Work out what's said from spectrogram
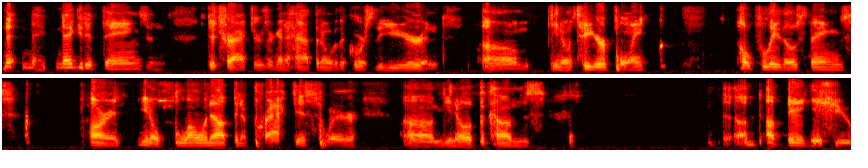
ne- ne- negative things and detractors are going to happen over the course of the year. And, um, you know, to your point, hopefully those things aren't, you know, blown up in a practice where, um, you know, it becomes a, a big issue.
